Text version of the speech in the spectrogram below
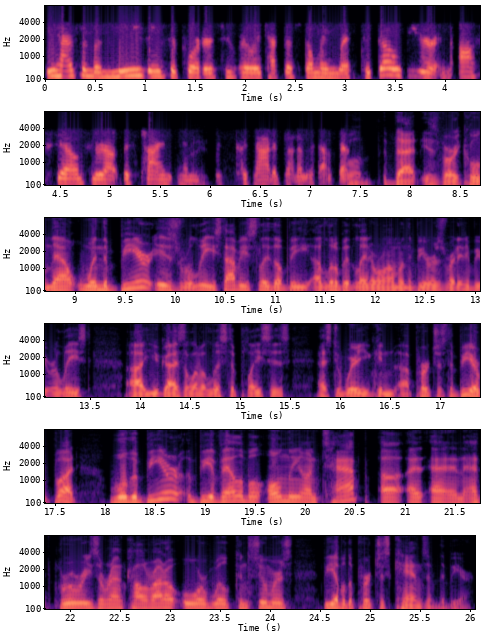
We have some amazing supporters who really kept us going with to go beer and off sale throughout this time, and right. we could not have done it without them. Well, that is very cool. Now, when the beer is released, obviously there'll be a little bit later on when the beer is ready to be released. Uh, you guys will have a list of places as to where you can uh, purchase the beer. But will the beer be available only on tap uh, and at breweries around Colorado, or will consumers be able to purchase cans of the beer?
